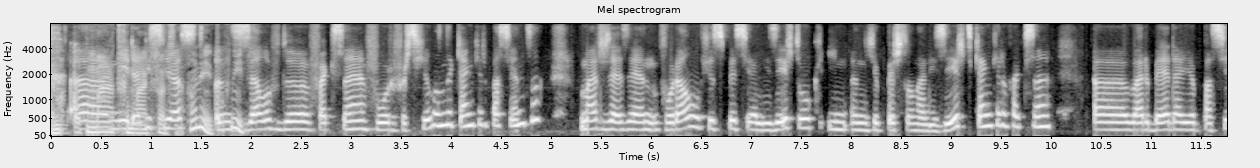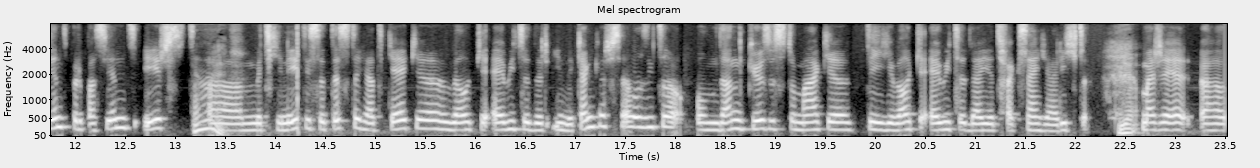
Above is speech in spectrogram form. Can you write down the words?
Een op Eh, maat nee, dat is vaccin. juist Oh nee, eenzelfde vaccin voor verschillende kankerpatiënten. Maar zij zijn vooral gespecialiseerd ook in een gepersonaliseerd kankervaccin. Eh, waarbij dat je patiënt per patiënt eerst eh, met genetische testen gaat kijken welke eiwitten er in de kankercellen zitten, om dan keuzes te maken tegen welke eiwitten dat je het vaccin gaat richten. Ja. Maar zij eh,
